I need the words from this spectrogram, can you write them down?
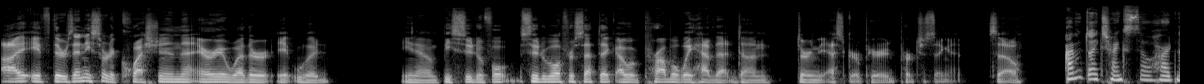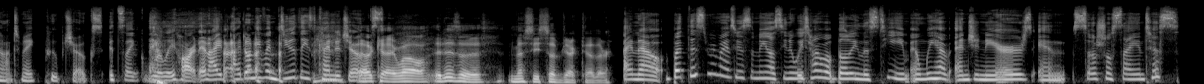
I if there's any sort of question in that area whether it would you know be suitable suitable for septic, I would probably have that done during the escrow period purchasing it. So I'm like trying so hard not to make poop jokes. It's like really hard. And I, I don't even do these kind of jokes. okay, well, it is a messy subject, Heather. I know. But this reminds me of something else. You know, we talk about building this team and we have engineers and social scientists.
